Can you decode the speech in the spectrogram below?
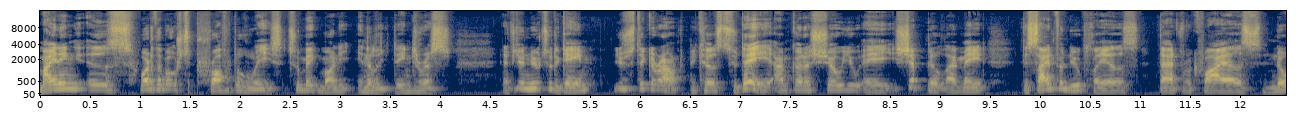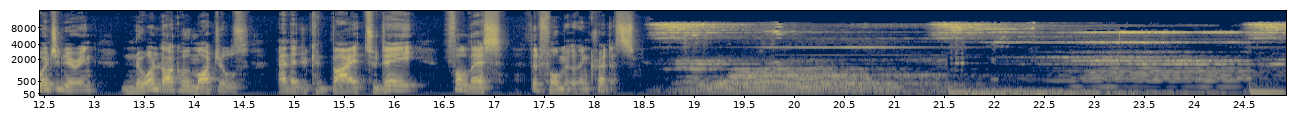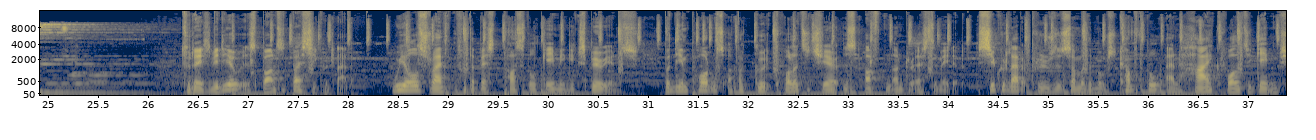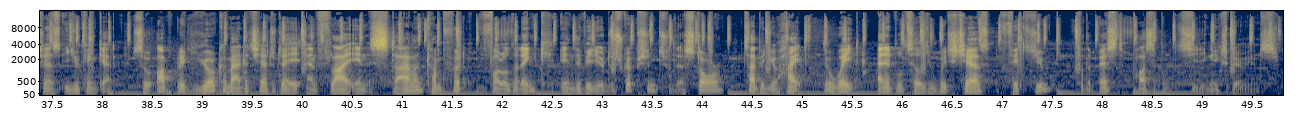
Mining is one of the most profitable ways to make money in Elite Dangerous. And if you're new to the game, you should stick around because today I'm going to show you a ship build I made designed for new players that requires no engineering, no unlockable modules, and that you can buy today for less than 4 million credits. Today's video is sponsored by Secret Lab. We all strive for the best possible gaming experience, but the importance of a good quality chair is often underestimated. Secret Lab produces some of the most comfortable and high quality gaming chairs you can get. So upgrade your Commander chair today and fly in style and comfort. Follow the link in the video description to their store, type in your height, your weight, and it will tell you which chairs fit you for the best possible seating experience.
